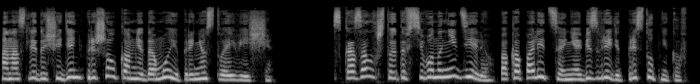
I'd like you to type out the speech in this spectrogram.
а на следующий день пришел ко мне домой и принес твои вещи. Сказал, что это всего на неделю, пока полиция не обезвредит преступников,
